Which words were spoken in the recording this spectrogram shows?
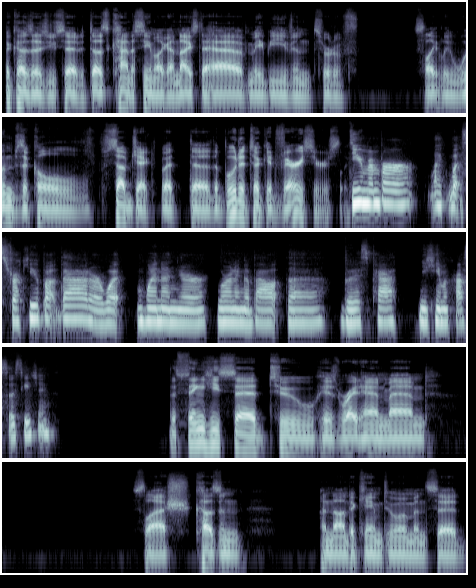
Because, as you said, it does kind of seem like a nice to have, maybe even sort of slightly whimsical subject, but the the Buddha took it very seriously. Do you remember like what struck you about that, or what when on your learning about the Buddhist path you came across those teachings? The thing he said to his right hand man slash cousin Ananda came to him and said,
